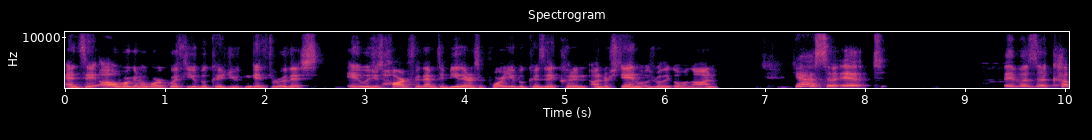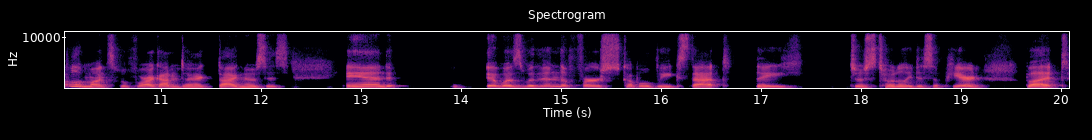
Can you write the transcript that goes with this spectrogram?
and say, oh, we're going to work with you because you can get through this. It was just hard for them to be there to support you because they couldn't understand what was really going on. Yeah, so it it was a couple of months before I got a di- diagnosis, and it was within the first couple of weeks that they just totally disappeared. But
